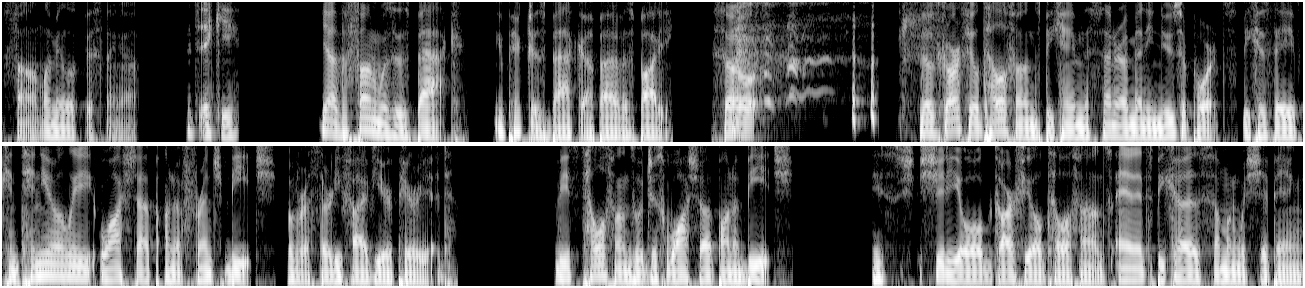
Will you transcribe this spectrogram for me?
phone. Let me look this thing up. it's icky. Yeah, the phone was his back. You picked his back up out of his body. So those Garfield telephones became the center of many news reports because they've continually washed up on a French beach over a 35 year period. These telephones would just wash up on a beach. These sh- shitty old Garfield telephones. And it's because someone was shipping,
